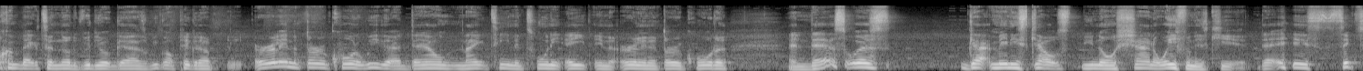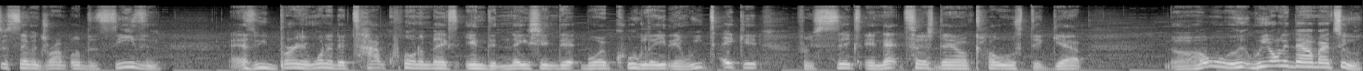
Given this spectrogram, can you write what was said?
Welcome back to another video, guys. We're gonna pick it up early in the third quarter. We got down 19 to 28 in the early in the third quarter, and that's what's got many scouts, you know, shine away from this kid. That is six or seven drop of the season. As we burn one of the top quarterbacks in the nation, that boy Kool-Aid, and we take it for six, and that touchdown closed the gap. Uh, we only down by two.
